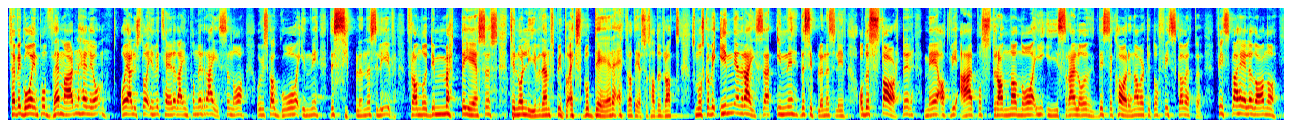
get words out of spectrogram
Så jeg vil gå inn på hvem er Den hellige ånd. Og jeg har lyst til å invitere deg inn på en reise nå hvor vi skal gå inn i disiplenes liv. Fra når de møtte Jesus, til når livet deres begynte å eksplodere etter at Jesus hadde dratt. Så nå skal vi inn i en reise inn i disiplenes liv. Og det starter med at vi er på stranda nå i Israel, og disse karene har vært ute og fiska, vet du. Fiska hele dagen. og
